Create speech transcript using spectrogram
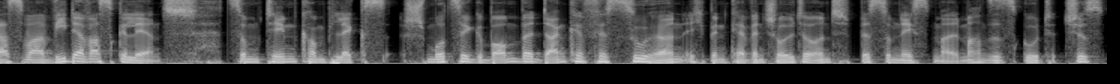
Das war wieder was gelernt zum Themenkomplex Schmutzige Bombe. Danke fürs Zuhören. Ich bin Kevin Schulte und bis zum nächsten Mal. Machen Sie es gut. Tschüss.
